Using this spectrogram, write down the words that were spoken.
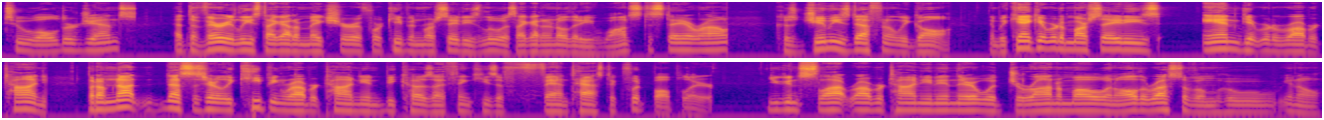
two older gents at the very least, I got to make sure if we're keeping Marcedes Lewis, I got to know that he wants to stay around because Jimmy's definitely gone. And we can't get rid of Marcedes and get rid of Robert Tonyan. But I'm not necessarily keeping Robert Tonyan because I think he's a fantastic football player. You can slot Robert Tonyan in there with Geronimo and all the rest of them who, you know,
